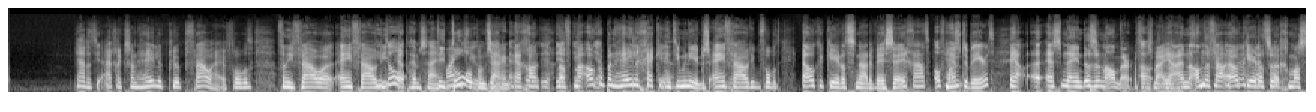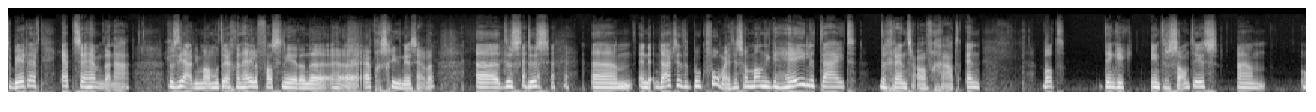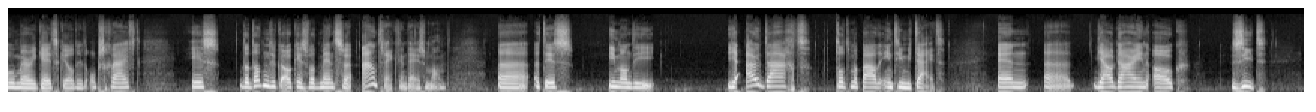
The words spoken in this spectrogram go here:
ja, dat hij eigenlijk zo'n hele club vrouwen heeft. Bijvoorbeeld van die vrouwen, één vrouw Die die, dol op hem zijn. die dol op hem zijn. en gewoon, dol- ja, ja, of- maar ook op een hele gekke intieme manier. Dus één vrouw die bijvoorbeeld elke keer dat ze naar de wc gaat. Of hem- masturbeert. ja, eh, nee, dat is een ander. Volgens Oh, mij. Ja, en een andere vrouw, elke keer dat ze gemasturbeerd heeft, appt ze hem daarna. Dus ja, die man moet echt een hele fascinerende eh appgeschiedenis hebben. Eh, dus, dus ehm, en daar zit het boek voor mee. Het is zo'n man die de hele tijd de grenzen overgaat. En wat denk ik interessant is aan hoe Mary Gateskill dit opschrijft, is dat dat natuurlijk ook is wat mensen aantrekt in deze man. Eh, het is iemand die je uitdaagt tot een bepaalde intimiteit. En eh, jou daarin ook ziet.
